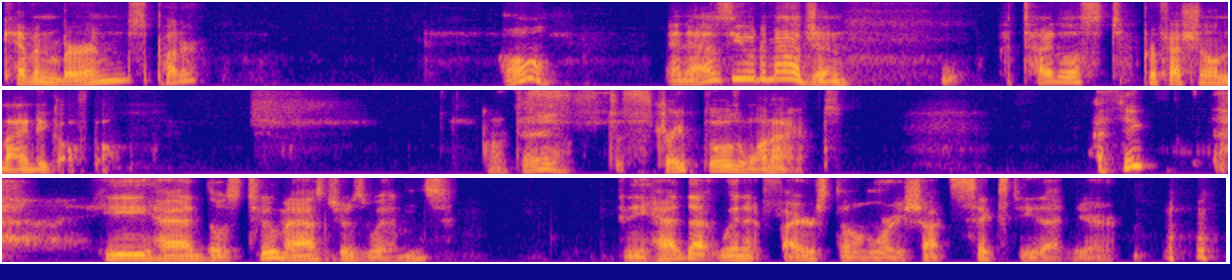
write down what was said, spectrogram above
Kevin Burns putter. Oh, And as you would imagine, a Titleist professional 90 golf ball. okay. To scrape those one irons. I think he had those two Masters wins, and he had that win at Firestone where he shot 60 that year.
